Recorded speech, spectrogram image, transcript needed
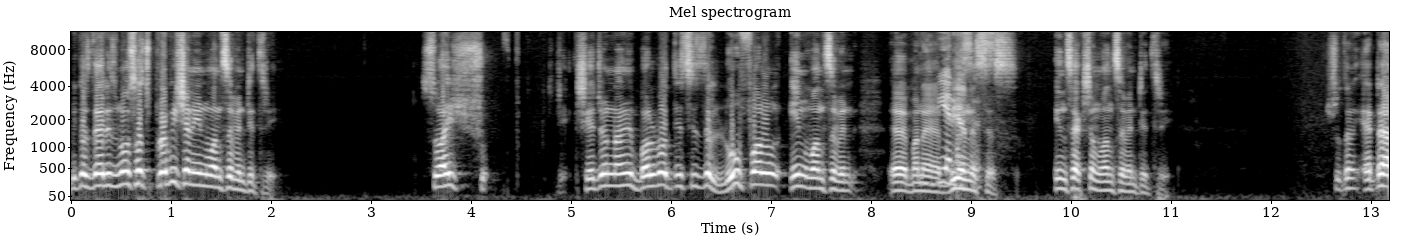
because there is no such provision in one seventy three so I সেজন্য আমি বলব this is the loophole in one seven মানে BNSS in section one seventy three সুতরাং এটা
